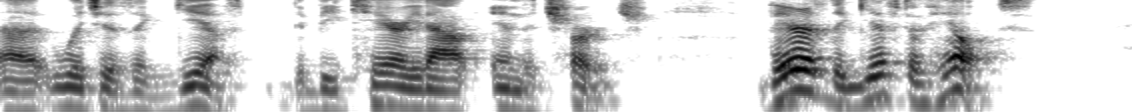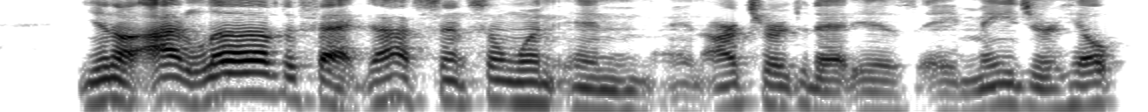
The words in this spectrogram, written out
uh, which is a gift to be carried out in the church. There is the gift of helps. You know, I love the fact God sent someone in in our church that is a major help,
